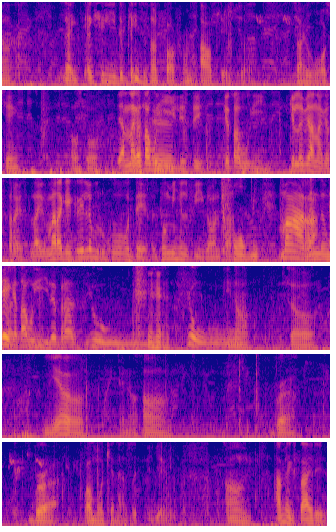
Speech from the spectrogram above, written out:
know. Like actually the place is not far from our place, so so I walking. Also ya nna ke fresh air. tabohile se ke tabohile ke le bjana ke stress like mara ke kry-ile borukhu bo botese tommy ntshwara. told me mara e ke bucks, tabohile bras yo yo you know. So yeah, you know, um bruh. Bruh. What more can I say? You get me? Um I'm excited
